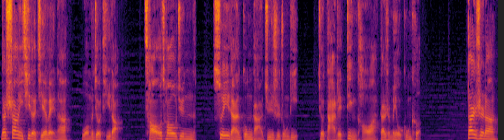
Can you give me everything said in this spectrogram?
那上一期的结尾呢，我们就提到曹操军呢。虽然攻打军事重地，就打这定陶啊，但是没有攻克。但是呢，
